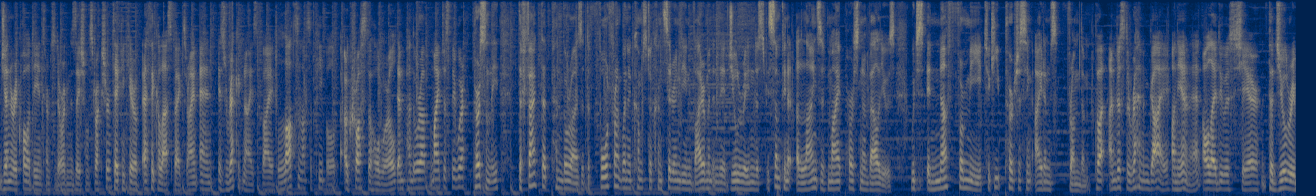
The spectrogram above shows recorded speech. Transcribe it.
gender equality in terms of the organizational structure taking care of ethical aspects right? And is recognized by lots and lots of people across the whole world. Then pandora might just be worth personally the fact that pandora is at the forefront when it comes to considering the environment in the jewelry industry is something that aligns with my personal values, which is enough for me to keep purchasing items from them. But I'm just a random guy on the internet. All I do is share the jewelry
